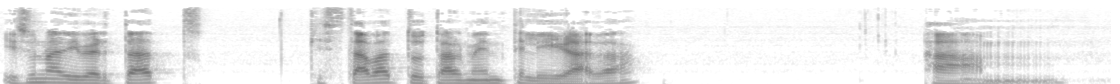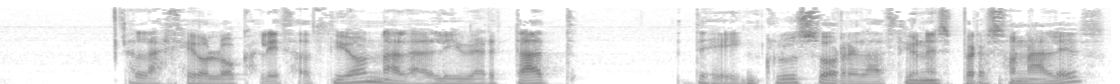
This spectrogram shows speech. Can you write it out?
es una libertad que estaba totalmente ligada a, a la geolocalización, a la libertad de incluso relaciones personales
